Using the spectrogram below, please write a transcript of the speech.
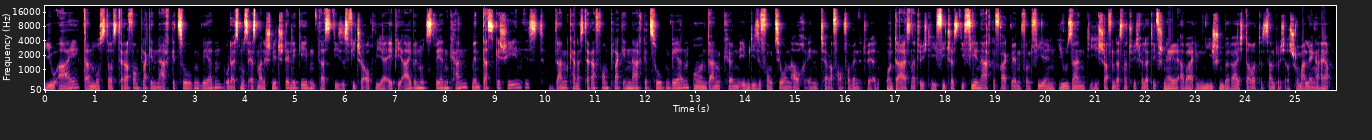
UI, dann muss das Terraform-Plugin nachgezogen werden oder es muss erstmal eine Schnittstelle geben, dass dieses Feature auch via API benutzt werden kann. Wenn das geschehen ist, dann kann das Terraform-Plugin nachgezogen werden und dann können eben diese Funktionen auch in Terraform verwendet werden. Und da ist natürlich die Features, die viel nachgefragt werden von vielen Usern, die schaffen das natürlich relativ schnell, aber im Nischenbereich dauert es dann durchaus schon mal länger, ja.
